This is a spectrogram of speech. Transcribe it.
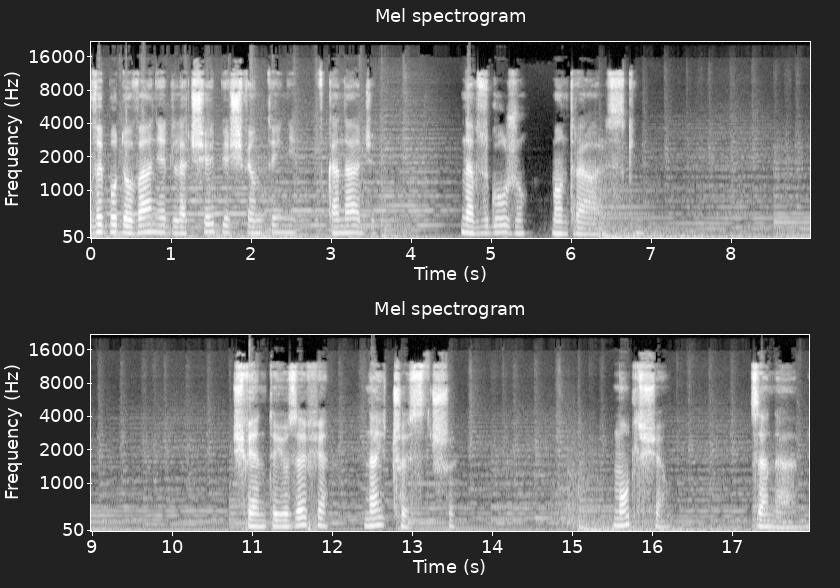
wybudowanie dla Ciebie świątyni w Kanadzie, na wzgórzu montrealskim. Święty Józefie Najczystszy, módl się za nami.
